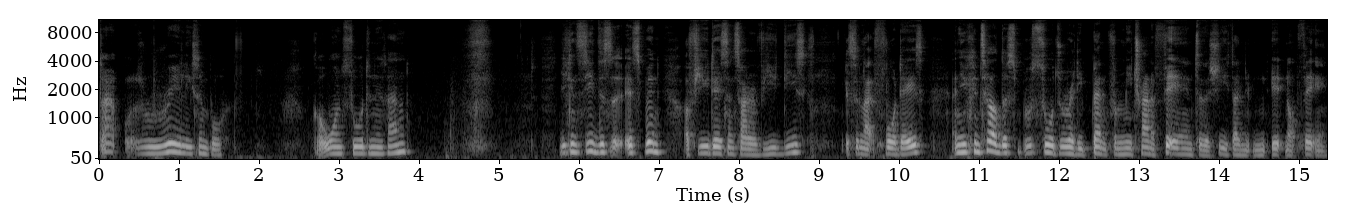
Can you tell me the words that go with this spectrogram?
That was really simple. Got one sword in his hand. You can see this, it's been a few days since I reviewed these. It's been like four days. And you can tell this sword's already bent from me trying to fit it into the sheath and it not fitting.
